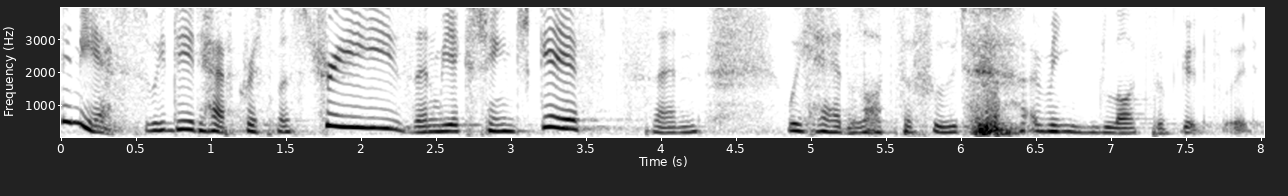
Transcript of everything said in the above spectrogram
And yes, we did have Christmas trees and we exchanged gifts and we had lots of food. I mean, lots of good food.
